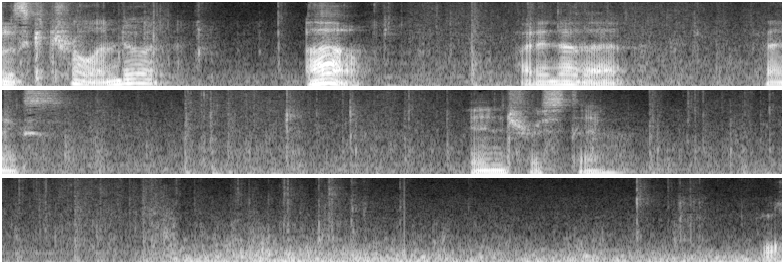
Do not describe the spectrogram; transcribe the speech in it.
Oh, does Control M do it? Oh. I didn't know that. Thanks. Interesting. Is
